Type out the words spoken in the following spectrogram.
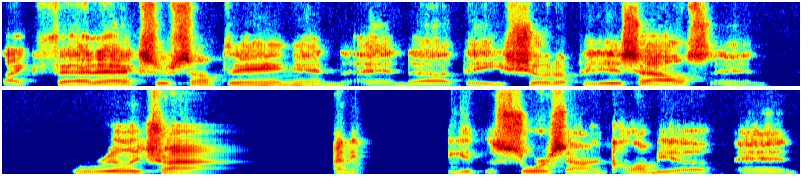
like FedEx or something, and and uh, they showed up at his house and were really trying to get the source out in Colombia, and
